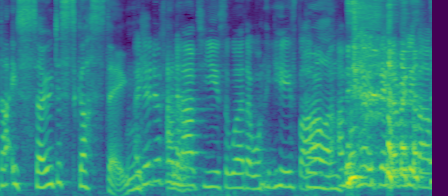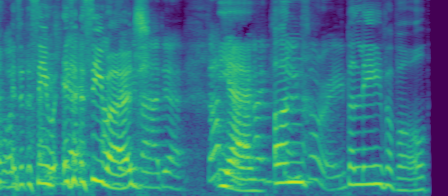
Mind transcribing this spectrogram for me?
That is so disgusting. I don't know if I'm know. allowed to use the word I want to use, but Go I'm, on. I'm no, it's a really bad one. Is it the C- I'm- is it the C I'm really word? bad, yeah. That's Yeah. I'm so sorry. Unbelievable.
